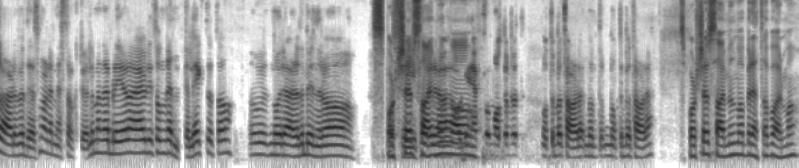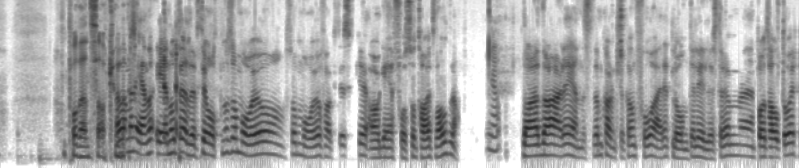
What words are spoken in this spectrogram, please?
så er det vel det som er det mest aktuelle. Men det blir jo, er jo litt sånn ventelek, dette. da. Når- er det det begynner å Sportssjef for, Simon og AGF og måtte, måtte, betale, måtte, måtte betale? sportssjef Simon må bretta på arma på den saken. Ja, da, men 31.8. så må jo, så må jo faktisk AGF også ta et valg, da. Ja. Da, da er det eneste de kanskje kan få, er et lån til Lillestrøm eh, på et halvt år.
